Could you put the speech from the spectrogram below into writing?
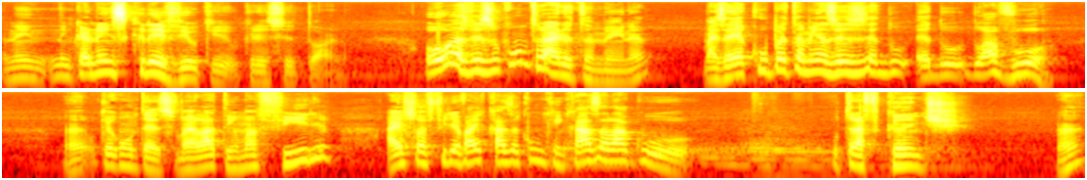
Nem, nem quero nem escrever o que, o que eles se tornam. Ou às vezes o contrário também, né? Mas aí a culpa também às vezes é do, é do, do avô. Né? O que acontece? Vai lá, tem uma filha, aí sua filha vai e casa com quem? Casa lá com o, o traficante. Né?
